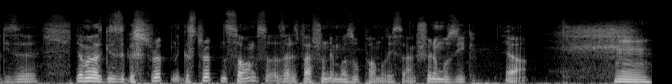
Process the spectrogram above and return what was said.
diese, wie soll man das, diese gestrippten, gestrippten Songs. Also das war schon immer super, muss ich sagen. Schöne Musik. Ja. Hm.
